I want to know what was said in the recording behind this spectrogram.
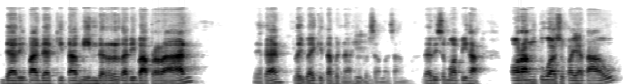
daripada kita minder tadi baperan, ya kan? Lebih baik kita benahi Hmm. bersama-sama dari semua pihak. Orang tua supaya Ya. tahu,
